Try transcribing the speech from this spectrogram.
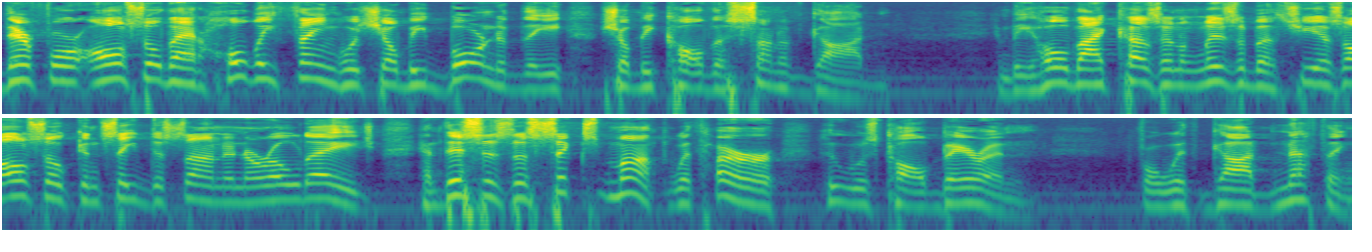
Therefore also that holy thing which shall be born of thee shall be called the Son of God. And behold, thy cousin Elizabeth, she has also conceived a son in her old age. And this is the sixth month with her who was called barren. For with God nothing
